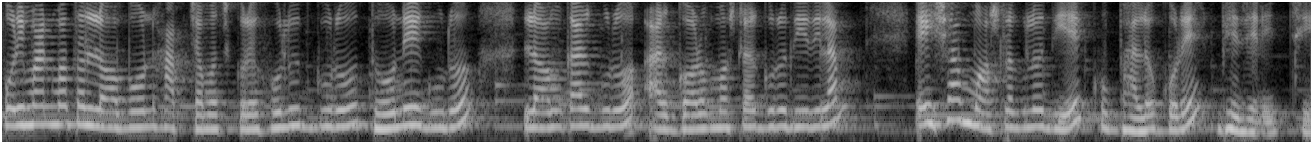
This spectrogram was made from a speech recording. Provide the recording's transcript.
পরিমাণ মতো লবণ, হাফ চামচ করে হলুদ গুঁড়ো, ধনে গুঁড়ো, লঙ্কার গুঁড়ো আর গরম মশলার গুঁড়ো দিয়ে দিলাম। এই সব মশলাগুলো দিয়ে খুব ভালো করে ভেজে নিচ্ছি।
